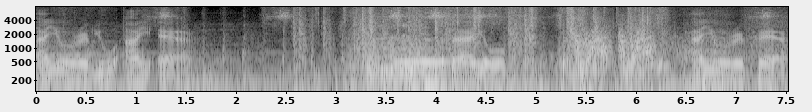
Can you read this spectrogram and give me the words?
Are you re- you I air. Tayo. You repair?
